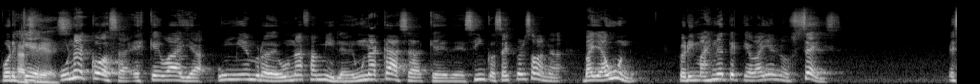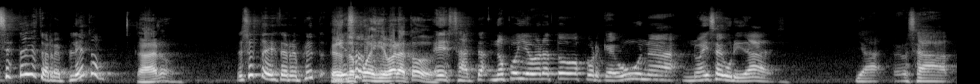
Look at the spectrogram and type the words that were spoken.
Porque una cosa es que vaya un miembro de una familia, de una casa que de cinco o seis personas, vaya uno. Pero imagínate que vayan los seis. Ese estadio está repleto. Claro. Eso está, está repleto. Pero Y no eso- puedes llevar a todos. Exacto. No puedo llevar a todos porque una, no hay seguridades. Ya, o sea,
